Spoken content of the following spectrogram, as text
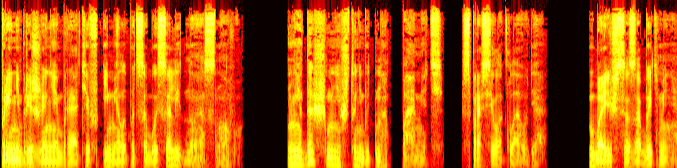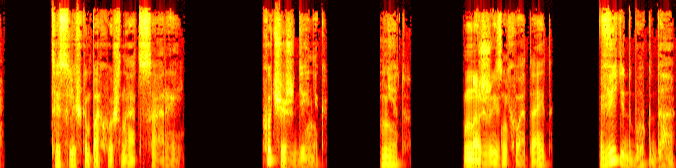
Пренебрежение братьев имело под собой солидную основу. «Не дашь мне что-нибудь на память?» — спросила Клаудия. «Боишься забыть меня?» «Ты слишком похож на отца, Рэй. Хочешь денег?» «Нет». «На жизнь хватает?» «Видит Бог, да».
